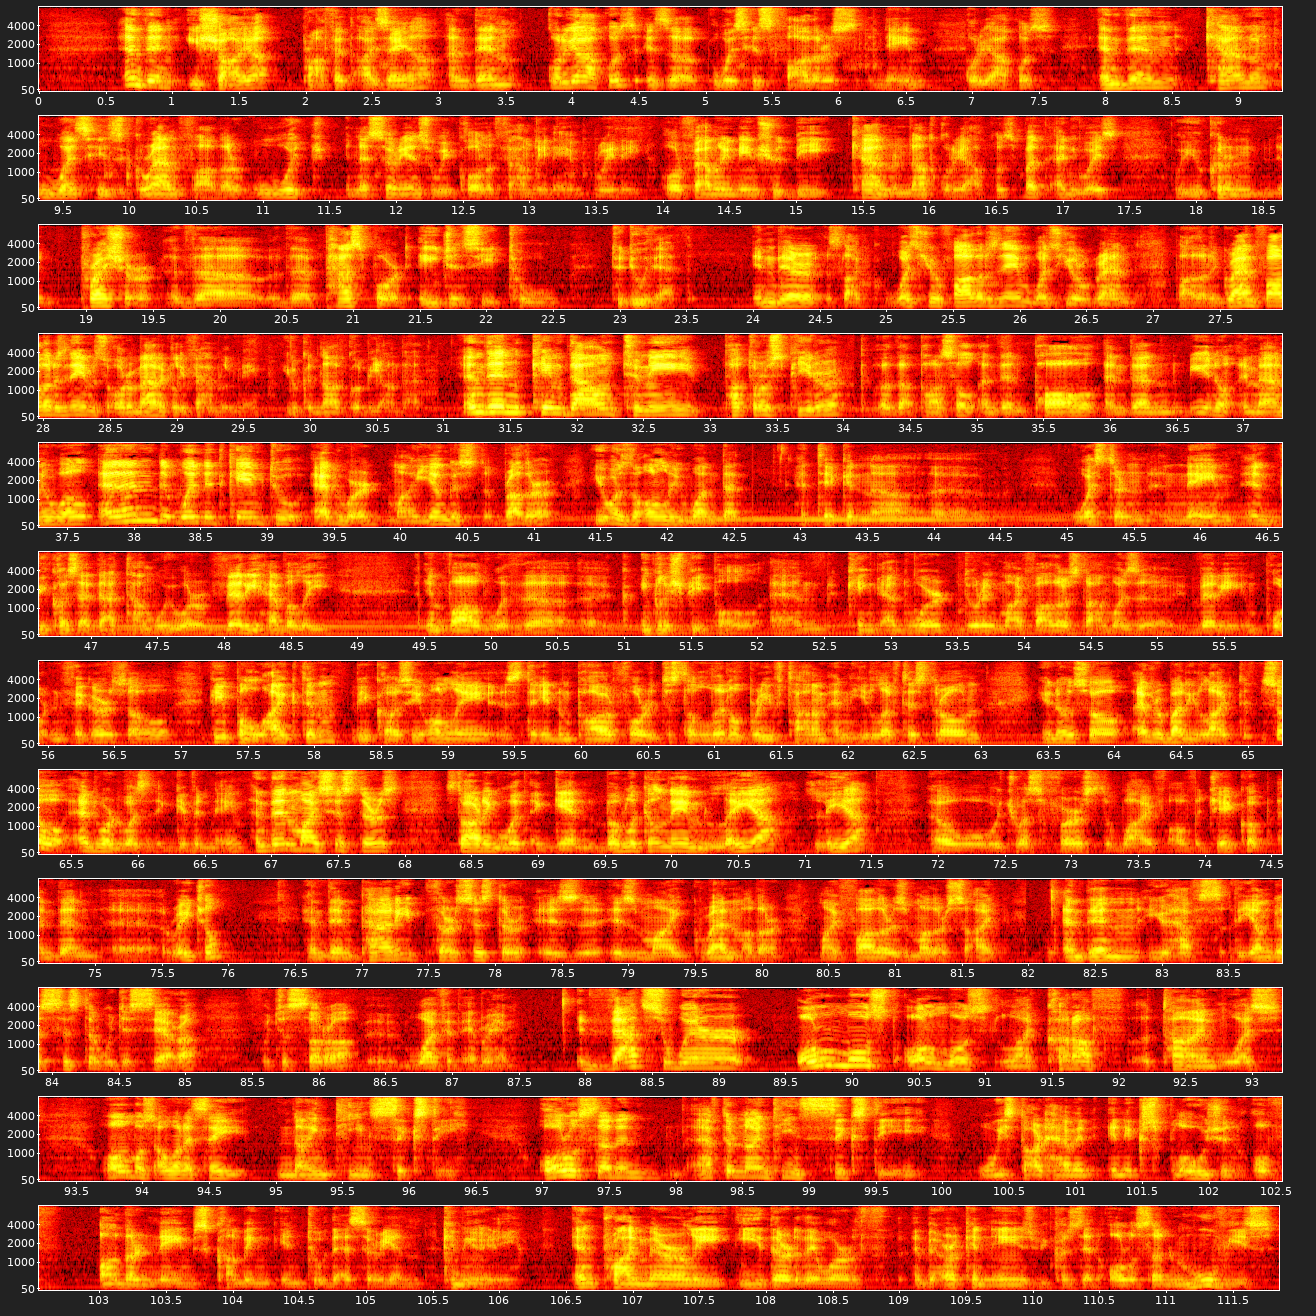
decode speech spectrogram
And then Isaiah, prophet Isaiah, and then Kuriakos is a, was his father's name, Kuriakos. And then Canaan was his grandfather, which in Assyrians we call it family name, really. Or family name should be Canaan, not Kuriakos. But anyways, you couldn't pressure the the passport agency to to do that. In there, it's like, what's your father's name? What's your grandfather? The grandfather's name is automatically family name. You could not go beyond that. And then came down to me Patros Peter, uh, the apostle, and then Paul, and then, you know, Emmanuel. And when it came to Edward, my youngest brother, he was the only one that had taken a, a Western name. And because at that time we were very heavily involved with the uh, English people, and King Edward during my father's time was a very important figure. So people liked him because he only stayed in power for just a little brief time and he left his throne. You know, so everybody liked him. So Edward was the given name. And then my sisters, starting with again biblical name Leah, Leah, uh, which was first wife of Jacob, and then uh, Rachel and then Patty, third sister, is uh, is my grandmother, my father's mother's side. And then you have the youngest sister, which is Sarah, which is Sarah, uh, wife of Abraham. That's where almost, almost like cutoff time was almost, I want to say, 1960. All of a sudden, after 1960, we start having an explosion of other names coming into the Assyrian community and primarily either they were American names because then all of a sudden movies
